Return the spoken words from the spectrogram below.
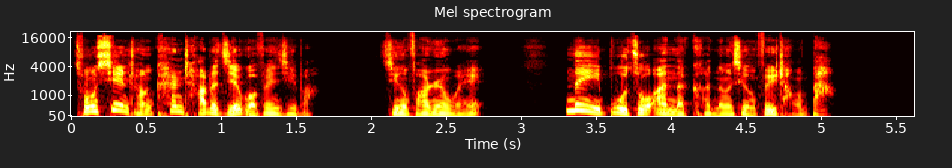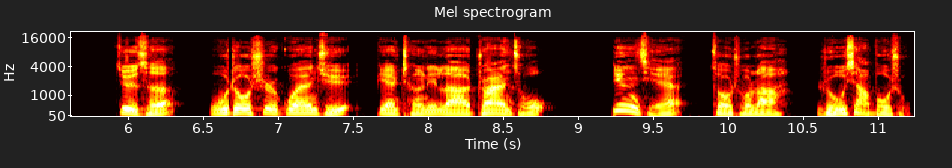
从现场勘查的结果分析吧，警方认为内部作案的可能性非常大。据此，梧州市公安局便成立了专案组，并且做出了如下部署：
